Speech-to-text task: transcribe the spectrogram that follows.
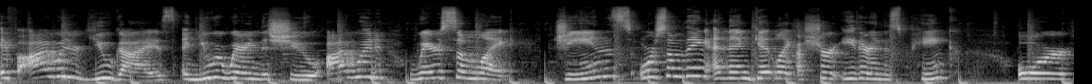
if I were you guys and you were wearing this shoe, I would wear some like jeans or something and then get like a shirt either in this pink or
